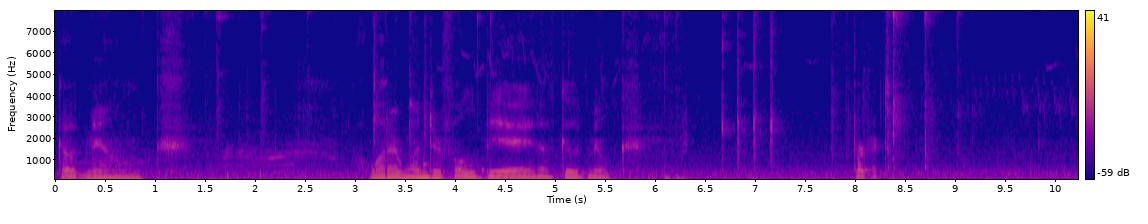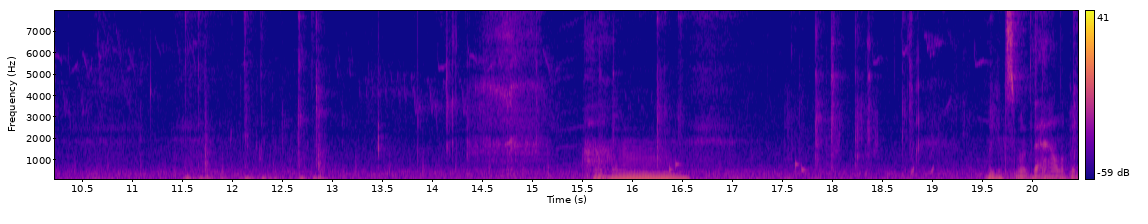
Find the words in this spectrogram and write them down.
Goat milk. What a wonderful bit of goat milk. Perfect. Um, we can smoke the halibut.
